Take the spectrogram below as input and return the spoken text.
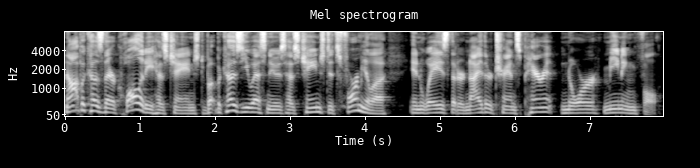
not because their quality has changed, but because US News has changed its formula in ways that are neither transparent nor meaningful.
